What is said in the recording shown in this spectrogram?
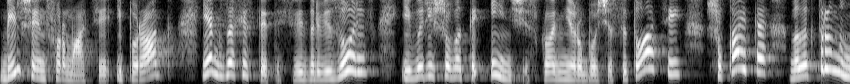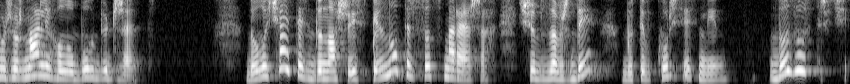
Більше інформації і порад, як захиститись від ревізорів і вирішувати інші складні робочі ситуації, шукайте в електронному журналі Голобух бюджет. Долучайтесь до нашої спільноти в соцмережах, щоб завжди бути в курсі змін. До зустрічі!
